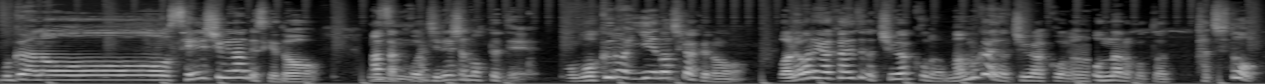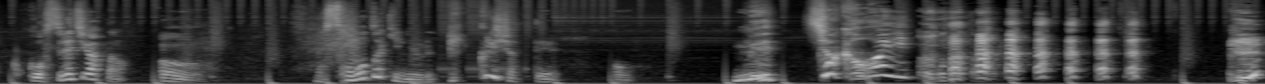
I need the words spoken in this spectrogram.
僕あのー先週なんですけど、朝こううん自転車乗ってて、僕の家の近くの、我々が通ってた中学校の、真向かいの中学校の女の子たちと、こうすれ違ったの。うん。もうその時に俺びっくりしちゃってうん、めっちゃ可愛いって思ったの。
